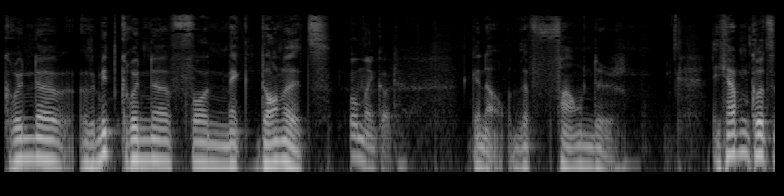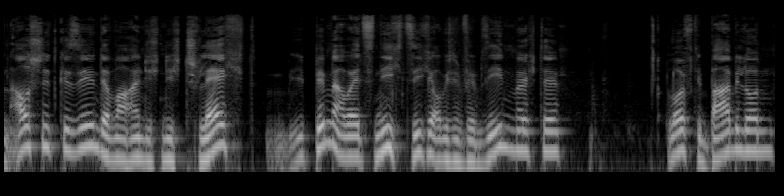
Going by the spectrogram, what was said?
Gründer, also Mitgründer von McDonald's. Oh mein Gott. Genau, The Founder. Ich habe einen kurzen Ausschnitt gesehen, der war eigentlich nicht schlecht. Ich bin mir aber jetzt nicht sicher, ob ich den Film sehen möchte. Läuft in Babylon.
